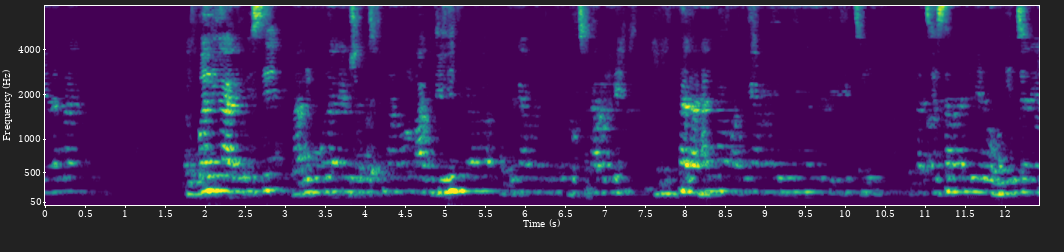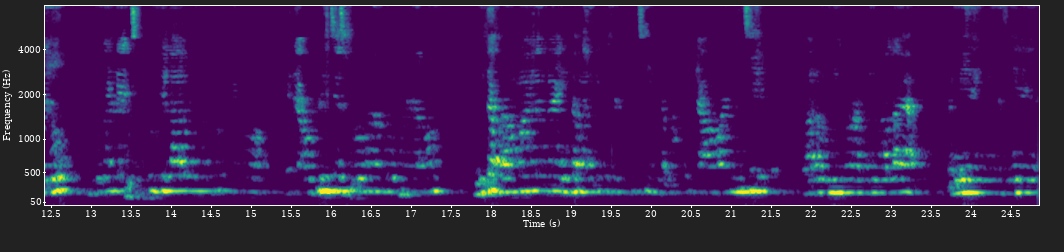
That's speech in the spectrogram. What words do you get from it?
ఏదైనా ఇబ్బందిగా అనిపిస్తే దాన్ని కూడా నేను క్షమిస్తున్నాను నాకు తెలియదు కదా పత్రికా ప్రతినిధులు వచ్చి కాబట్టి ఇంత రకంగా పత్రికా ప్రతినిధులను పిలిపించి ఇలా చేస్తారని నేను ఊహించలేదు. ఎందుకంటే చిత్తూరు జిల్లాలో ఉన్నప్పుడు నేను వేరే అవుట్ రీచెస్ ప్రోగ్రామ్లో పోయినాను ఇంత బ్రహ్మాండంగా ఇంత మందికి పిలిపించి ఇంత మందికి ఆహ్వానించి వాళ్ళు మీకు మీ వల్ల మీ మీ-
